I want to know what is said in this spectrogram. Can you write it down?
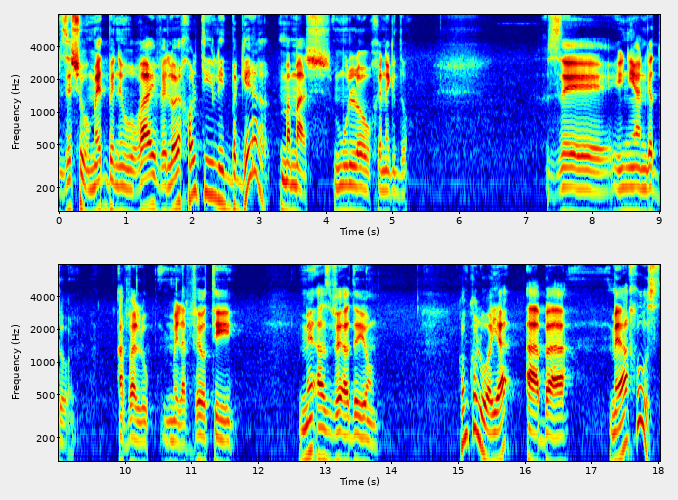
זה שהוא מת בנעוריי ולא יכולתי להתבגר ממש מולו וכנגדו. זה עניין גדול, אבל הוא מלווה אותי מאז ועד היום. קודם כל הוא היה אבא מאה אחוז.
